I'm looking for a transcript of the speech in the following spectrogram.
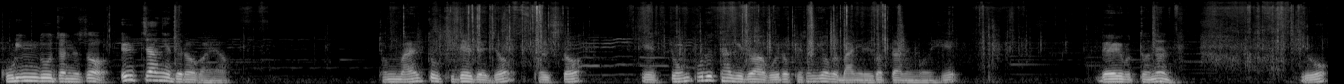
고린도전에서 1장에 들어가요. 정말 또 기대되죠. 벌써 예, 좀 뿌듯하기도 하고 이렇게 성경을 많이 읽었다는 것이 내일부터는 요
